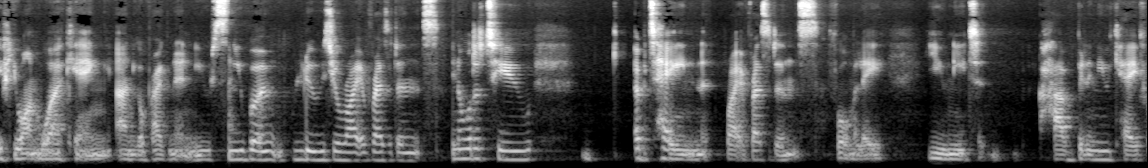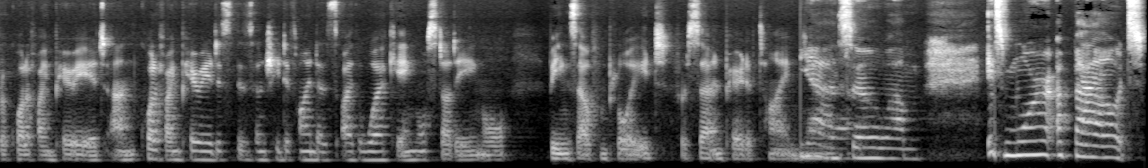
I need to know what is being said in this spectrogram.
if you aren't working and you're pregnant, you you won't lose your right of residence. In order to obtain right of residence formally, you need to have been in the UK for a qualifying period, and qualifying period is, essentially defined as either working or studying or being self-employed for a certain period of time. Yeah, so um, it's more about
